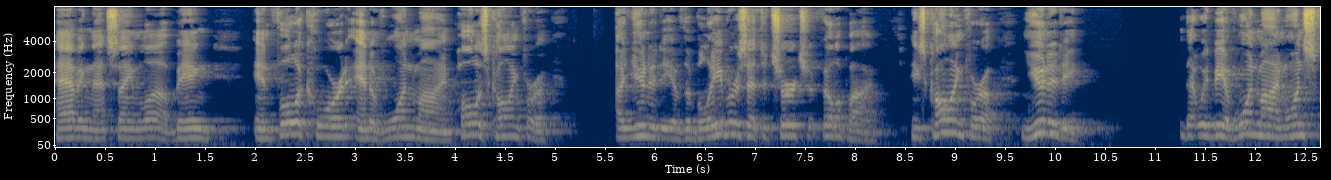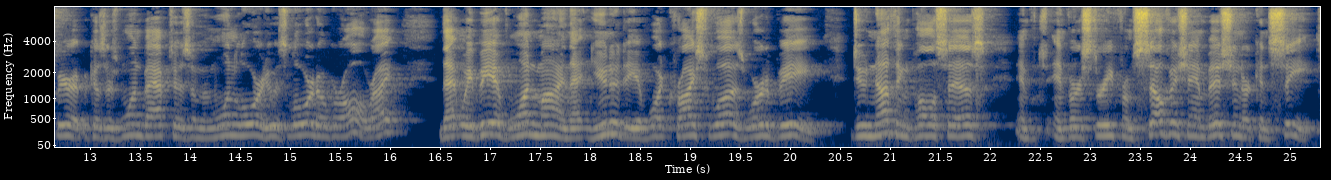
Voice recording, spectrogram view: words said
Having that same love, being in full accord and of one mind. Paul is calling for a, a unity of the believers at the church at Philippi. He's calling for a unity that we'd be of one mind, one spirit, because there's one baptism and one Lord who is Lord over all, right? That we be of one mind, that unity of what Christ was, we're to be. Do nothing, Paul says in, in verse 3, from selfish ambition or conceit,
